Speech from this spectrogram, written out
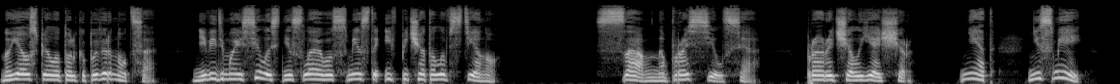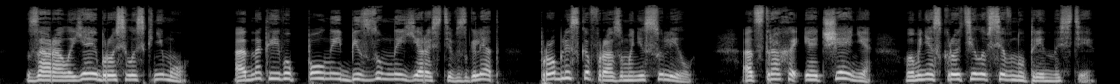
но я успела только повернуться. Невидимая сила снесла его с места и впечатала в стену. «Сам напросился», — прорычал ящер. «Нет, не смей!» — заорала я и бросилась к нему. Однако его полный безумной ярости взгляд проблесков разума не сулил. От страха и отчаяния у меня скрутило все внутренности.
